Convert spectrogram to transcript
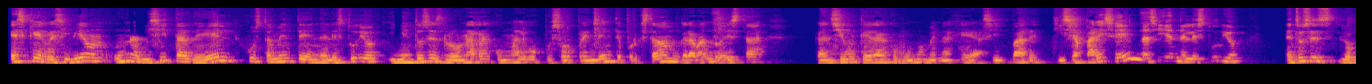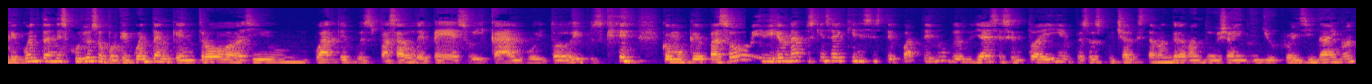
es que recibieron una visita de él justamente en el estudio y entonces lo narran como algo pues sorprendente porque estaban grabando esta canción que era como un homenaje a Sid Barrett y se aparece él así en el estudio. Entonces lo que cuentan es curioso porque cuentan que entró así un cuate pues pasado de peso y calvo y todo y pues que como que pasó y dijeron, ah, pues quién sabe quién es este cuate, ¿no? Pues ya se sentó ahí, empezó a escuchar que estaban grabando Shine on You Crazy Diamond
